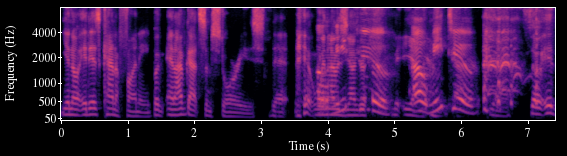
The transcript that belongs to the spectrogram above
you know it is kind of funny but and i've got some stories that when oh, i was younger too. Yeah, oh me too yeah. so it,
